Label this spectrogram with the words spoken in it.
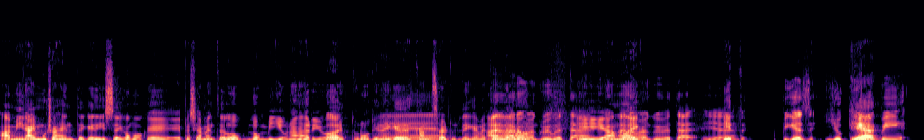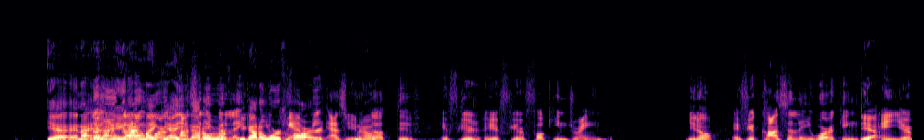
I mean, hay mucha gente que dice como que, especialmente los, los millonarios, ay, tú no tienes que Yeah. descansar, tú tienes que I, meterle I don't agree with that. Y I'm I like, don't agree with that. Yeah. it- because you can't be yeah, and, I no, and, I, and I'm like, yeah, you gotta work, like, you gotta work can't hard, be as you know? productive if you're if you're fucking drained. You know, if you're constantly working Yeah. and your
